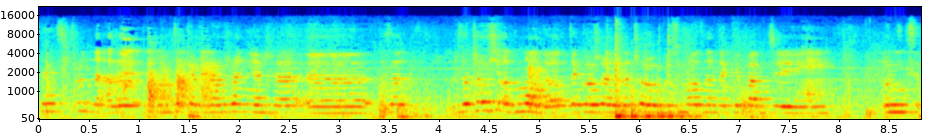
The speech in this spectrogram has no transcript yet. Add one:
To jest trudne, ale mam takie wrażenie, że e, za, zaczęło się od mody, od tego, że zaczęły być modne takie bardziej unis-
